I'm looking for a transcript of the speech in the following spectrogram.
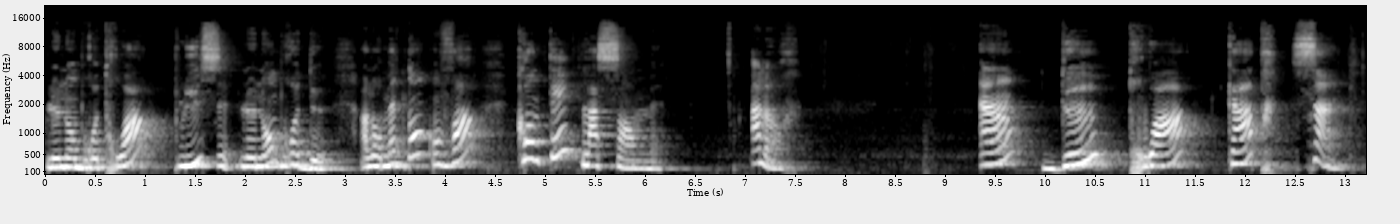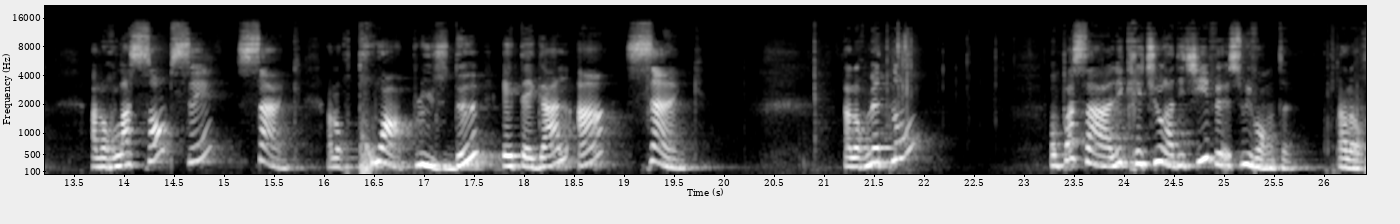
le nombre 3 plus le nombre 2. Alors maintenant, on va compter la somme. Alors, 1, 2, 3, 4, 5. Alors la somme, c'est 5. Alors 3 plus 2 est égal à 5. Alors maintenant, on passe à l'écriture additive suivante. Alors,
